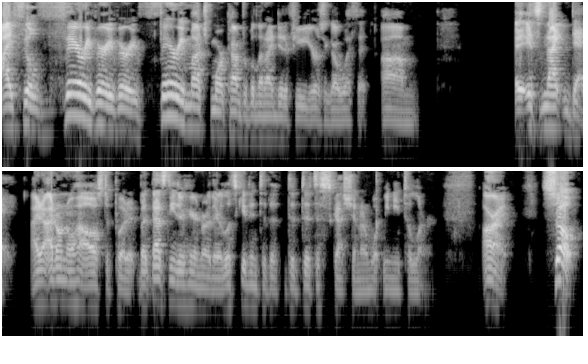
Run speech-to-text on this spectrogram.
I feel very, very, very, very much more comfortable than I did a few years ago with it. Um, it's night and day. I, I, don't know how else to put it, but that's neither here nor there. Let's get into the, the, the discussion on what we need to learn. All right. So,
